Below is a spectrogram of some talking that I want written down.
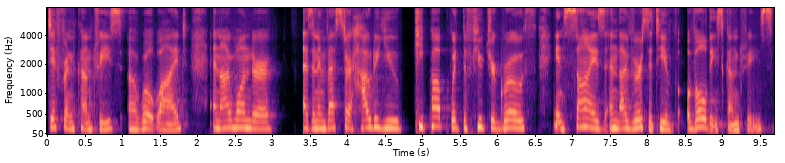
different countries uh, worldwide, and I wonder, as an investor, how do you keep up with the future growth in size and diversity of, of all these countries?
